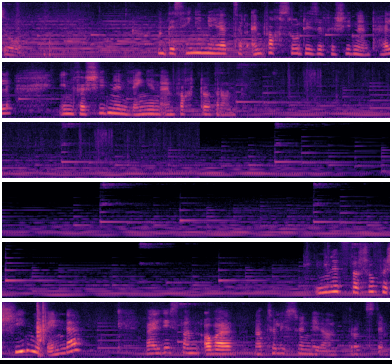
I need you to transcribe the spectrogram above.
So. Und das hänge mir jetzt halt einfach so, diese verschiedenen Teile, in verschiedenen Längen einfach da dran. Ich nehme jetzt da schon verschiedene Bänder, weil das dann, aber natürlich sollen die dann trotzdem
